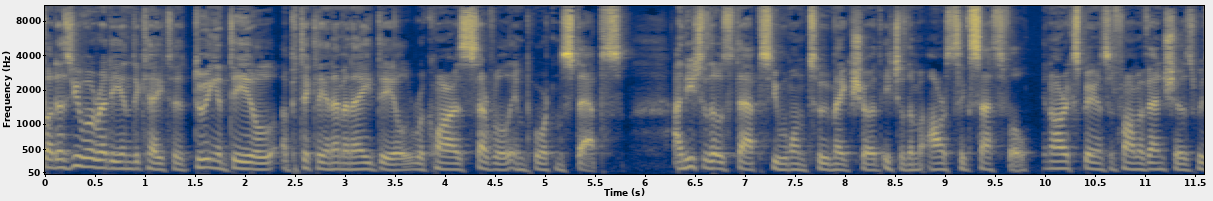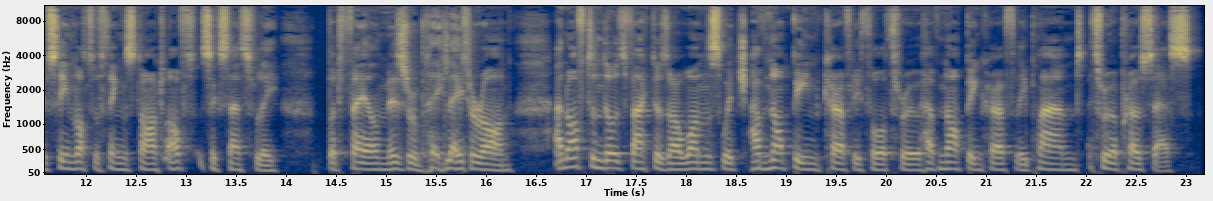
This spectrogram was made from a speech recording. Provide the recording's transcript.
But as you already indicated, doing a deal, particularly an M&A deal, requires several important steps. And each of those steps, you want to make sure that each of them are successful. In our experience at Pharma Ventures, we've seen lots of things start off successfully, but fail miserably later on. And often those factors are ones which have not been carefully thought through, have not been carefully planned through a process.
